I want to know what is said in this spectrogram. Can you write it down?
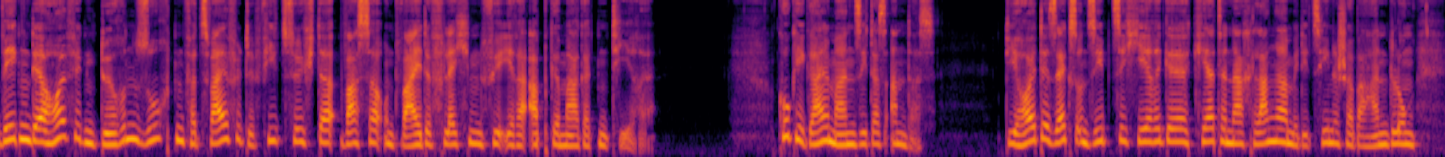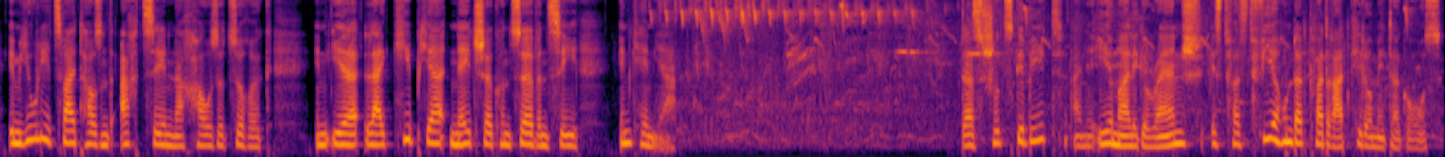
wegen der häufigen Dürren suchten verzweifelte Viehzüchter Wasser- und Weideflächen für ihre abgemagerten Tiere. Kuki Gallmann sieht das anders. Die heute 76-Jährige kehrte nach langer medizinischer Behandlung im Juli 2018 nach Hause zurück, in ihr Laikipia Nature Conservancy in Kenia. Das Schutzgebiet, eine ehemalige Ranch, ist fast 400 Quadratkilometer groß.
